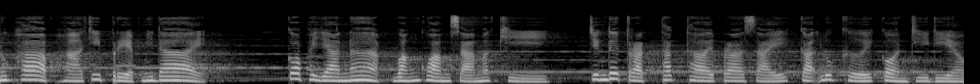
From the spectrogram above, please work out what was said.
นุภาพหาที่เปรียบไม่ได้ ก็พญานาคหวังความสามัคคี จึงได้ตรัสทักทายปราศัยกะลูกเขยก่อนทีเดียว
